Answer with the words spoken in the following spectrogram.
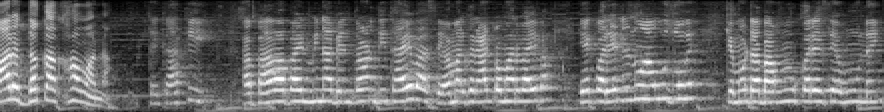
મારે ધક્કા ખાવાના. તે કાકી આ ભાવાભાઈ ને મીનાબેન ત્રણ દી થાય આવ્યા છે. અમારા ઘરે આટો મારવા આવ્યા. એકવાર એને ન આવવું જોવે કે મોટા બા હું કરે છે હું નહીં.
